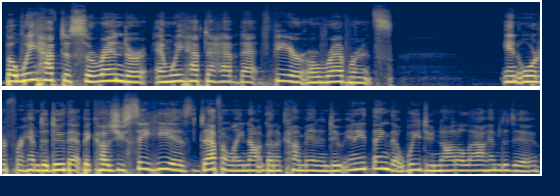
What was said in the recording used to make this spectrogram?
But we have to surrender and we have to have that fear or reverence in order for him to do that because you see, he is definitely not going to come in and do anything that we do not allow him to do.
